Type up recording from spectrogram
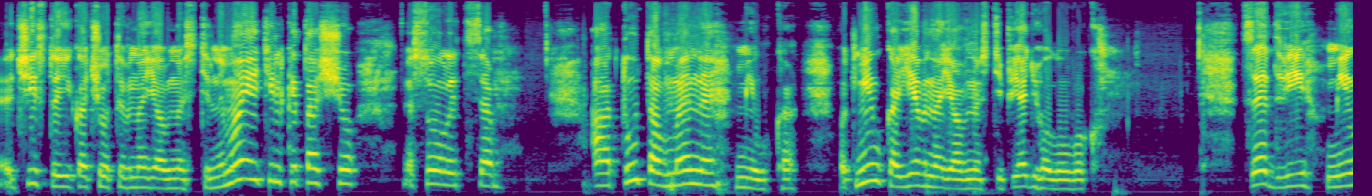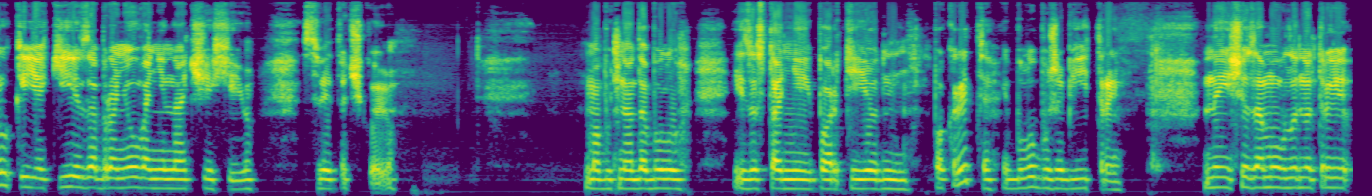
Е, Чистої качоти в наявності немає, тільки та, що солиться. А тут в мене мілка. От мілка є в наявності 5 головок. Це дві мілки, які заброньовані на Чехію світочкою. Мабуть, треба було із останньої партії одну покрити, і було б уже б їй три. В неї ще замовлено три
